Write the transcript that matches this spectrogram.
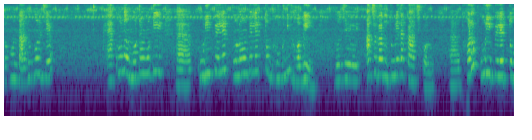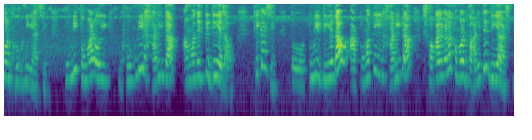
তখন দাদু বলছে এখনও মোটামুটি কুড়ি প্লেট পনেরো প্লেট তো ঘুগনি হবেই। বলছে আচ্ছা দাদু তুমি একটা কাজ করো। আহ, ধরো কুড়ি প্লেট তোমার ঘুগনি আছে। তুমি তোমার ওই ঘুগনির হাঁড়িটা আমাদেরকে দিয়ে দাও ঠিক আছে? তো তুমি দিয়ে দাও আর তোমাকে এই হাঁড়িটা সকালবেলা তোমার বাড়িতে দিয়ে আসব।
